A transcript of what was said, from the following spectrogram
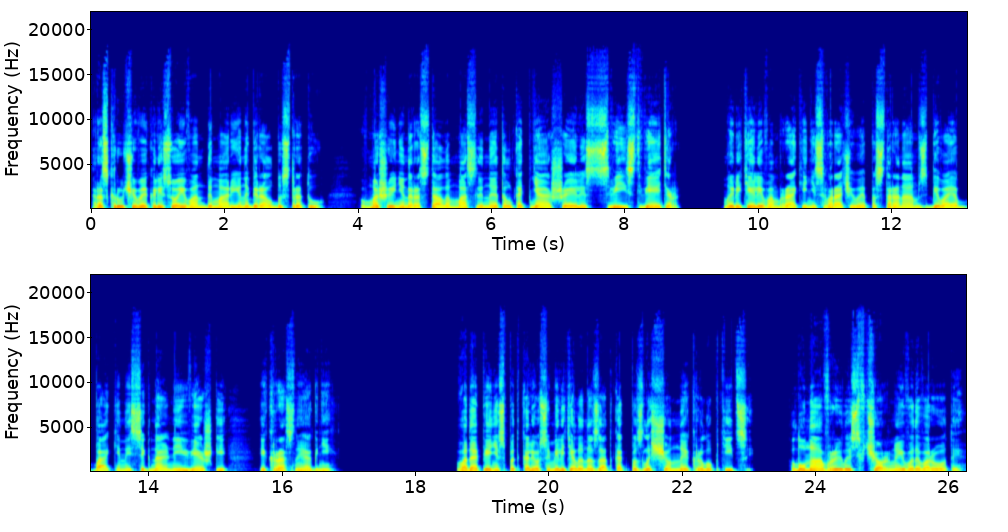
Раскручивая колесо, Иван де Марья набирал быстроту. В машине нарастала масляная толкотня, шелест, свист, ветер. Мы летели во мраке, не сворачивая по сторонам, сбивая бакины, сигнальные вешки и красные огни. Вода пенис под колесами летела назад, как позлощенное крыло птицы. Луна врылась в черные водовороты.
